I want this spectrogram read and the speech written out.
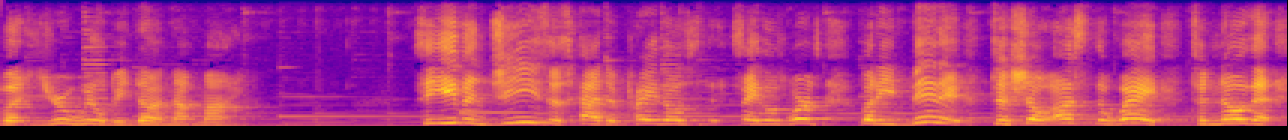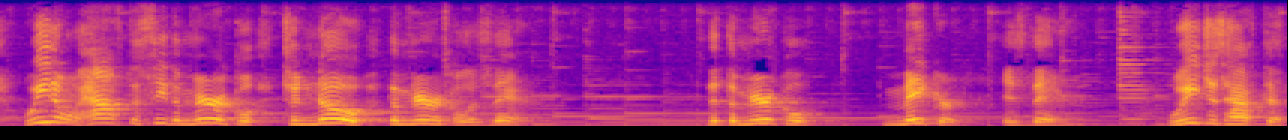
But your will be done, not mine. See, even Jesus had to pray those, say those words, but he did it to show us the way to know that we don't have to see the miracle to know the miracle is there. That the miracle maker is there. We just have to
